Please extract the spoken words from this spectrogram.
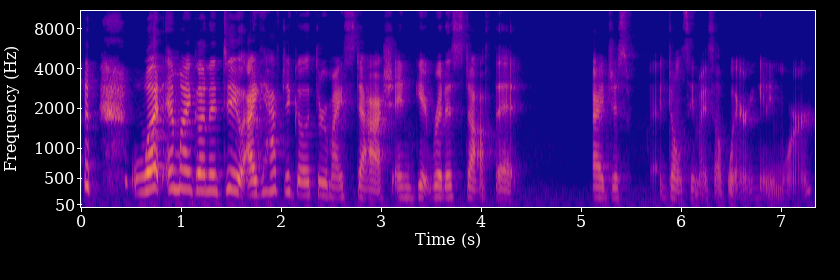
what am I going to do? I have to go through my stash and get rid of stuff that I just don't see myself wearing anymore.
